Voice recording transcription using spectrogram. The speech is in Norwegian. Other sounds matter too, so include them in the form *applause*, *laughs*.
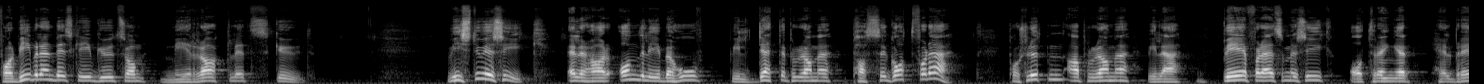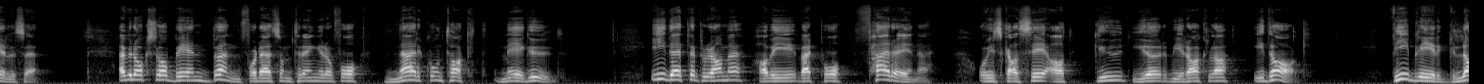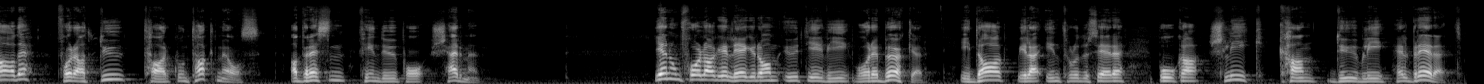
For Bibelen beskriver Gud som miraklets Gud. Hvis du er syk eller har åndelige behov, vil dette programmet passe godt for deg. På slutten av programmet vil jeg be for deg som er syk og trenger helbredelse. Jeg vil også be en bønn for deg som trenger å få nærkontakt med Gud. I dette programmet har vi vært på Færøyene, og vi skal se at Gud gjør mirakler i dag. Vi blir glade for at du tar kontakt med oss. Adressen finner du på skjermen. Gjennom forlaget Legedom utgir vi våre bøker. I dag vil jeg introdusere boka 'Slik kan du bli helbredet'.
